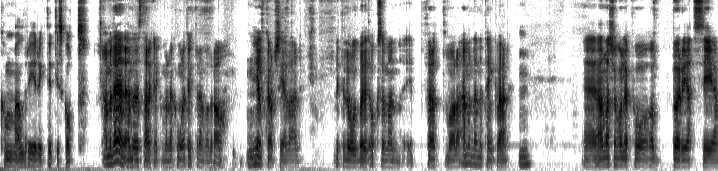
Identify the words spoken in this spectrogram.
kom aldrig riktigt till skott. Ja men det är ändå en stark rekommendation. Jag tyckte den var bra. Mm. Helt klart sevärd. Lite lågbudget också men för att vara, ja men den är tänkvärd. Mm. Eh, annars så håller jag på att ha börjat se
